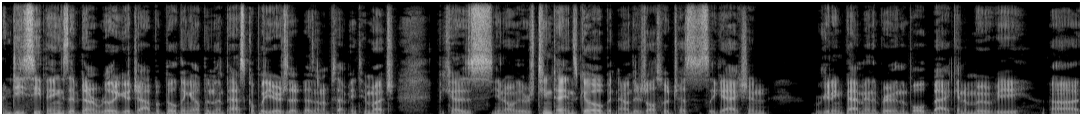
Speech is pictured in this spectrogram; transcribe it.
DC things they've done a really good job of building up in the past couple years that it doesn't upset me too much because you know there was Teen Titans Go, but now there's also Justice League Action. We're getting Batman the Brave and the Bold back in a movie. Uh,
